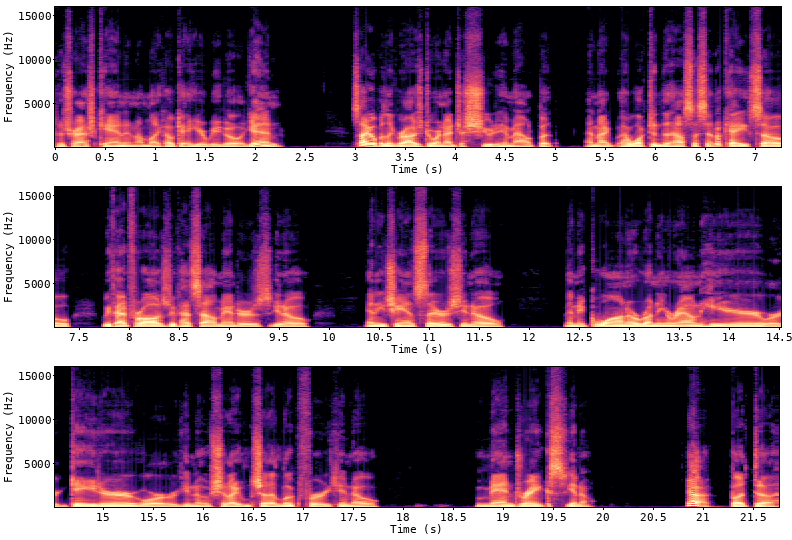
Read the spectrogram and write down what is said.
the trash can. And I'm like, okay, here we go again. So I open the garage door and I just shoot him out. But, and I, I walked into the house. I said, okay, so we've had frogs, we've had salamanders, you know, any chance there's, you know, an iguana running around here or a gator or, you know, should I, should I look for, you know, mandrakes, you know, Yeah. but, uh,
